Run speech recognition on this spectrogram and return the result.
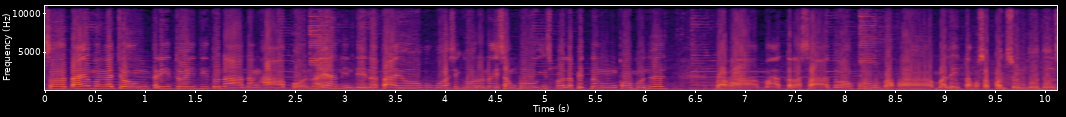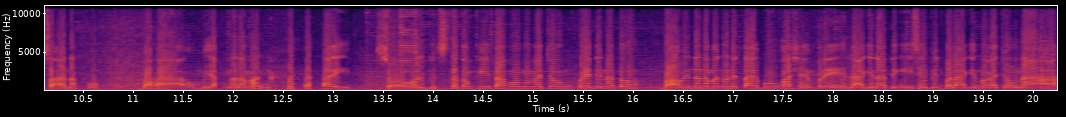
So, tayo mga chong, 3.22 na ng hapon. Ayan, hindi na tayo kukuha siguro ng isang bookings palapit ng Commonwealth. Baka maatrasado ako, baka malate ako sa pagsundo doon sa anak ko. Baka umiyak na naman. Hay. So, all goods na tong kita ko mga chong. Pwede na to. Bawin na naman ulit tayo bukas. Syempre, lagi nating isipin palagi mga chong na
